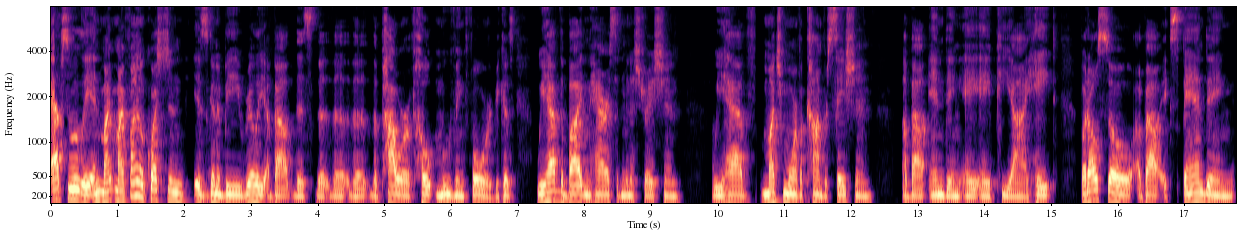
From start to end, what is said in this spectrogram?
Absolutely. And my, my final question is going to be really about this the, the the the power of hope moving forward because we have the Biden Harris administration we have much more of a conversation about ending AAPI hate, but also about expanding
